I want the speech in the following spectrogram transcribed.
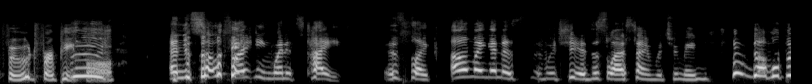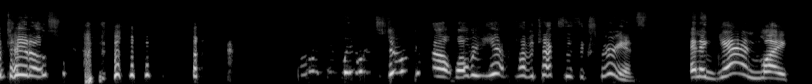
food for people. and it's so frightening when it's tight. It's like, oh my goodness, which she had this last time, which we made double potatoes. We always joke about, well, we can't have a Texas experience. And again, like,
